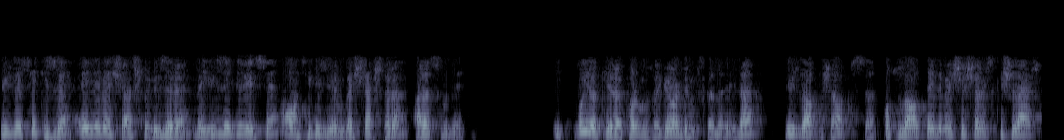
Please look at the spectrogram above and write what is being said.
%8'i 55 yaş ve üzeri ve %1'i ise 18-25 yaşları arasındaydı. Bu yılki raporumuzda gördüğümüz kadarıyla %66'sı 36-55 yaş arası kişiler,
